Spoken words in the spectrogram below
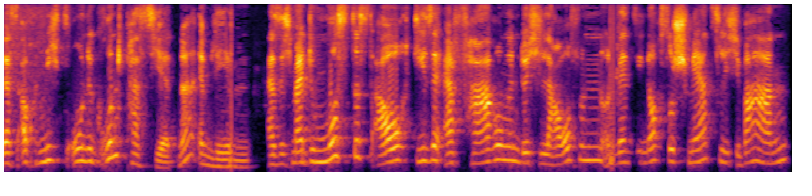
dass auch nichts ohne Grund passiert ne, im Leben. Also ich meine, du musstest auch diese Erfahrungen durchlaufen und wenn sie noch so schmerzlich waren,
